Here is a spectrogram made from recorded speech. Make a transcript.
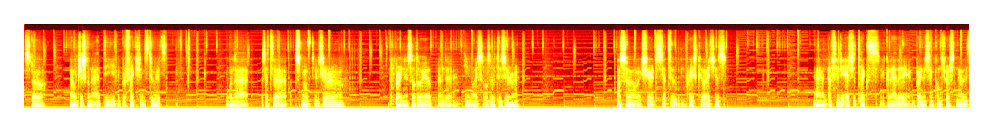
So now we're just gonna add the imperfections to it. I'm gonna set the smooth to zero, brightness all the way up, and the denoise also to zero. Also make sure it's set to grayscale edges. And after the edge effects, you can add a brightness and contrast node.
